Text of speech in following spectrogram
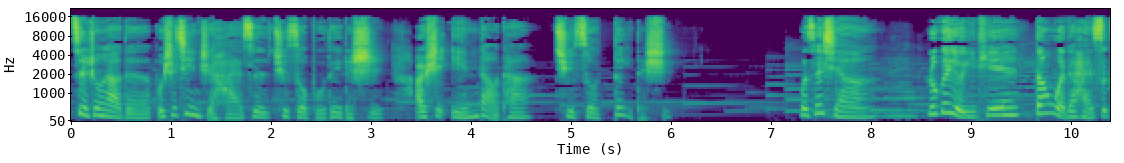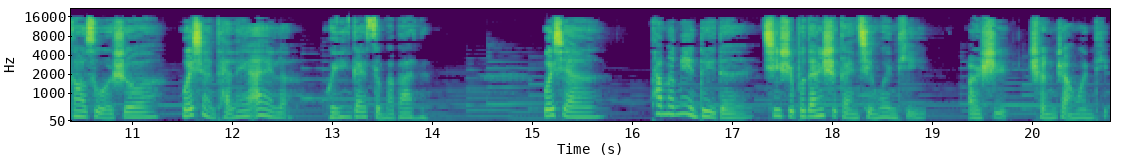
最重要的不是禁止孩子去做不对的事，而是引导他去做对的事。我在想，如果有一天，当我的孩子告诉我说我想谈恋爱了，我应该怎么办呢？我想，他们面对的其实不单是感情问题，而是成长问题。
